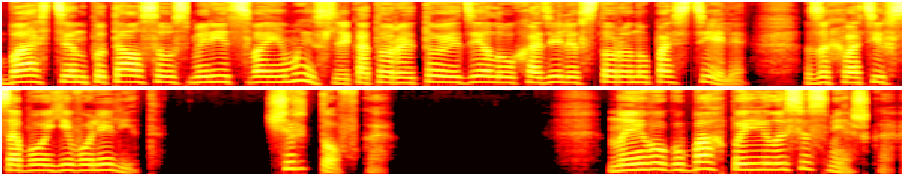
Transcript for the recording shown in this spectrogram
Бастиан пытался усмирить свои мысли, которые то и дело уходили в сторону постели, захватив с собой его Лилит. Чертовка. На его губах появилась усмешка.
